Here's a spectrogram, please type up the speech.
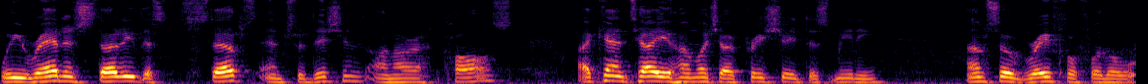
We read and studied the steps and traditions on our calls. I can't tell you how much I appreciate this meeting. I'm so grateful for the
